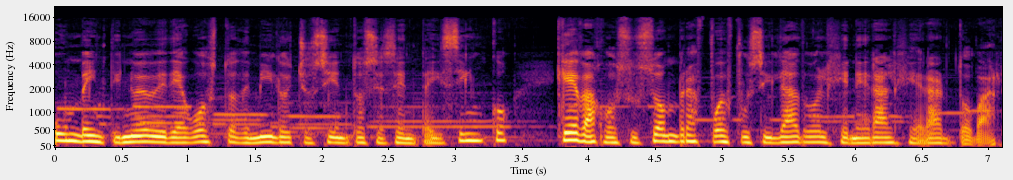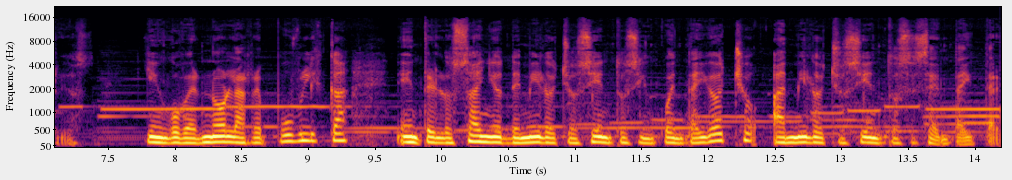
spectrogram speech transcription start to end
un 29 de agosto de 1865, que bajo su sombra fue fusilado el general Gerardo Barrios, quien gobernó la República entre los años de 1858 a 1863.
